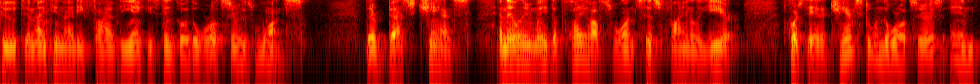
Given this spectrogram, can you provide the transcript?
to 1995, the Yankees didn't go to the World Series once. Their best chance, and they only made the playoffs once his final year. Of course, they had a chance to win the World Series in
